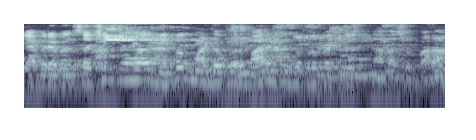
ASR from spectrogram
कॅमेरामॅन सचिनसह दीपक मांडवकर महाराष्ट्र सुप्रभात नाना सुपारा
